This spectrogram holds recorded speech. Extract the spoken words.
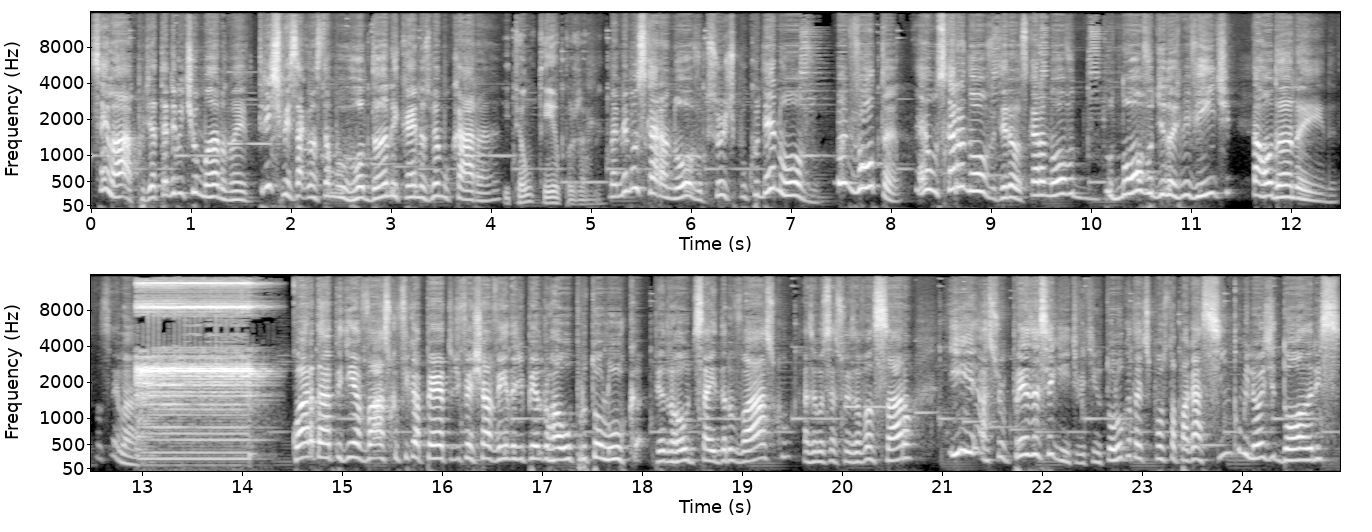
Sei lá, podia até demitir o mano, mas triste pensar que nós estamos rodando e caindo nos mesmos caras, né? E tem um tempo já, né? Mas mesmo os caras novos que surgem, tipo, o Cudê é novo. Mas volta. É os caras novos, entendeu? Os caras novos, o novo de 2020 tá rodando ainda. Então, sei lá. Quarta rapidinha, Vasco fica perto de fechar a venda de Pedro Raul pro Toluca. Pedro Raul de saída do Vasco, as negociações avançaram. E a surpresa é a seguinte, Vitinho, o Toluca tá disposto a pagar 5 milhões de dólares,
